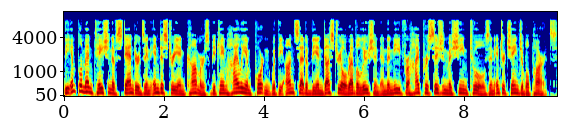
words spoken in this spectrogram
The implementation of standards in industry and commerce became highly important with the onset of the Industrial Revolution and the need for high-precision machine tools and interchangeable parts.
